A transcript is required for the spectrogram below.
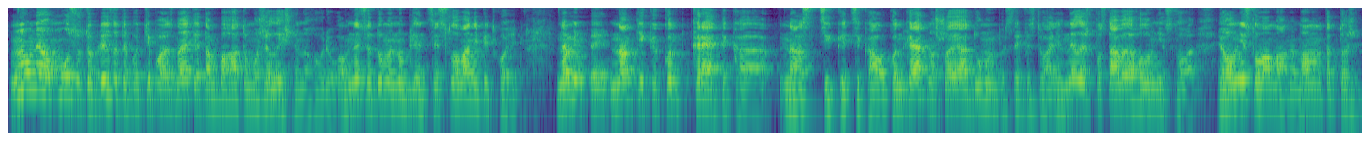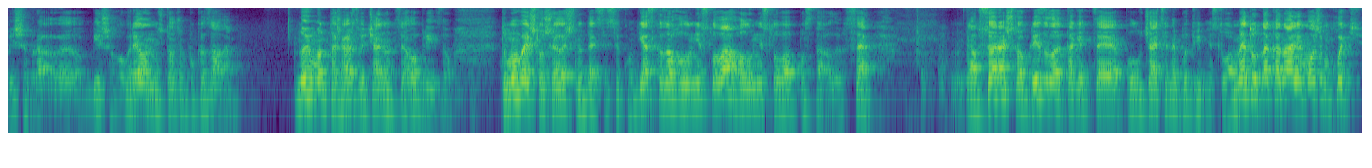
Ну, не мусуть обрізати, бо, типу, знаєте, там багато може лишнього наговорив. А вони це думають, ну блін, ці слова не підходять. Нам, е, нам тільки конкретика нас тільки цікаво. Конкретно, що я думаю про цей фестиваль. Вони лише поставили головні слова. І головні слова мами. Мама там теж більше, е, більше говорила, ніж то, що показала. Ну і монтажер, звичайно, це обрізав. Тому вийшло, я лише на 10 секунд. Я сказав головні слова, головні слова поставили. Все. А все решта обрізали, так як це, виходить, не потрібні слова. Ми тут на каналі можемо хоч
